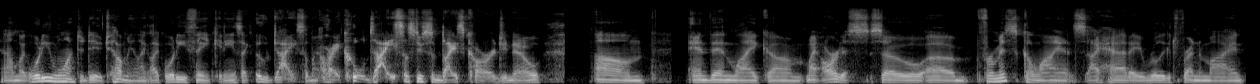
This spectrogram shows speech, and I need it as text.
And I'm like, what do you want to do? Tell me, like, like what do you think? And he's like, oh, dice. I'm like, all right, cool, dice. Let's do some dice cards, you know. Um, and then like um, my artists. So um, for Mystic Alliance, I had a really good friend of mine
